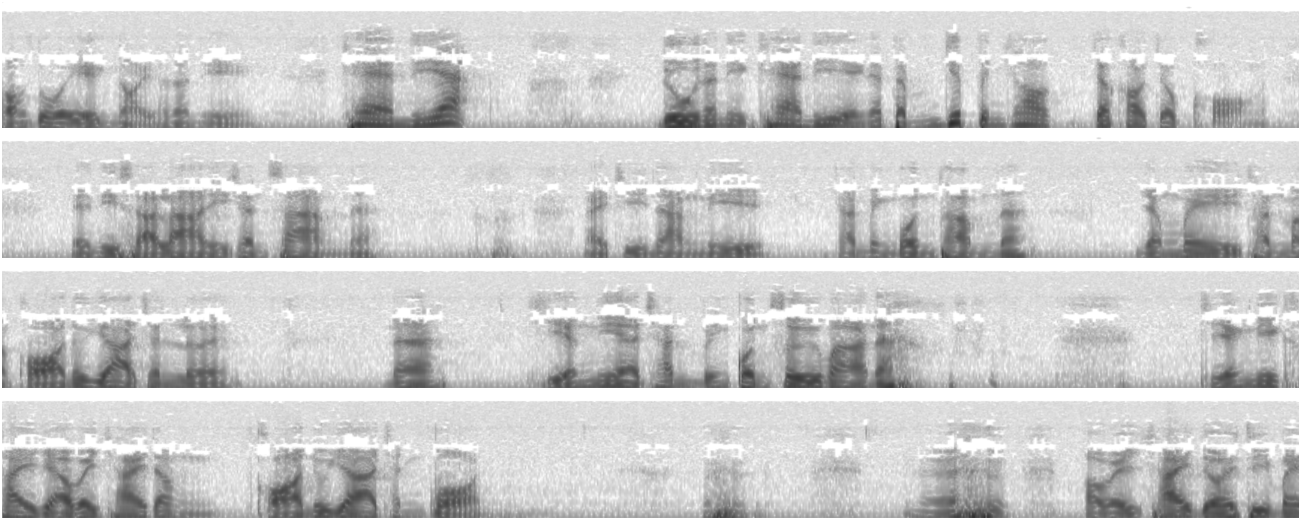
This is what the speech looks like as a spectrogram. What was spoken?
ของตัวเองหน่อยเท่านั้นเอง แค่เนี้ย ดูนั่นนี่แค่นี้เองนะแต่มันยึดเป็นเข้าเจ้าเข้าเจ้าของไอ้นี่ศาลานี่ฉันสร้างนะไอ้ที่นั่งนี่ฉันเป็นคนทำนะยังไม่ทันมาขออนุญาตฉันเลย นะเขียงเนี่ยฉันเป็นคนซื้อมานะเขียงนี้ใครจะเอาไปใช้ต้องขออนุญาตฉันก่อน เอาไปใช้โดยที่ไม่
